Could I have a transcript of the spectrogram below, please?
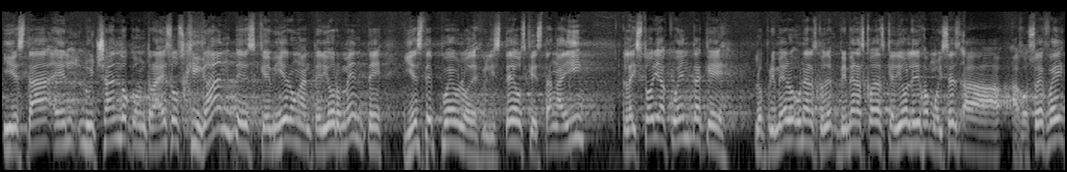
y está él luchando contra esos gigantes que vieron anteriormente y este pueblo de filisteos que están ahí. La historia cuenta que lo primero, una de las primeras cosas que Dios le dijo a Moisés, a, Josué fue,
